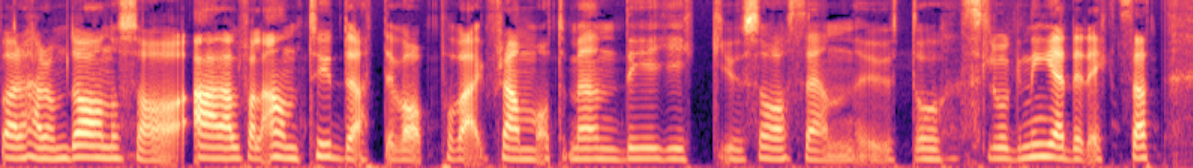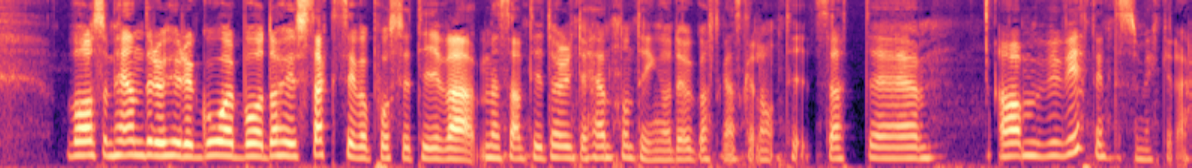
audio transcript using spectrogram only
bara häromdagen och sa, i alla fall antydde att det var på väg framåt, men det gick USA sen ut och slog ner direkt. Så att vad som händer och hur det går, båda har ju sagt sig vara positiva, men samtidigt har det inte hänt någonting och det har gått ganska lång tid. Så att, eh, ja, men vi vet inte så mycket där.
